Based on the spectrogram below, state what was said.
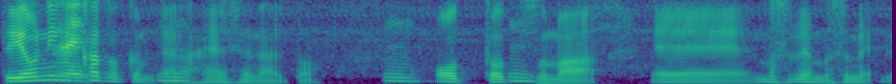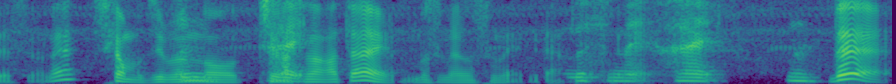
で4人家族みたいな編成になると、うん。夫うん。妻、えー娘娘ですよね。しかも自分の血がつながってない娘娘みたいな。娘はい。で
